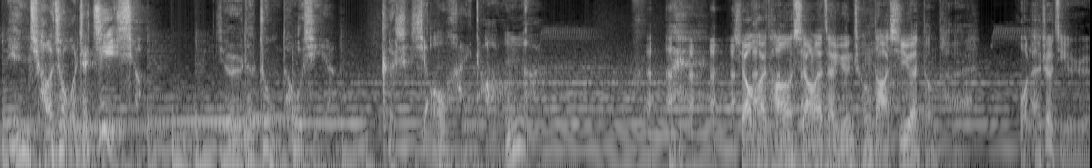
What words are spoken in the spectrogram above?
您瞧瞧我这记性，今儿的重头戏呀，可是小海棠啊。小海棠向来在云城大戏院登台，我来这几日，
